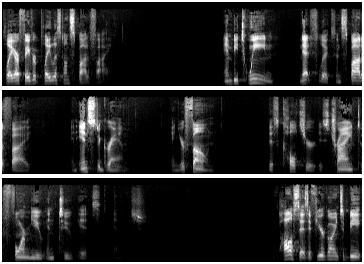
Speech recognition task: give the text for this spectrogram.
play our favorite playlist on Spotify. And between Netflix and Spotify and Instagram and your phone, this culture is trying to form you into its image. And Paul says if you're going to be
